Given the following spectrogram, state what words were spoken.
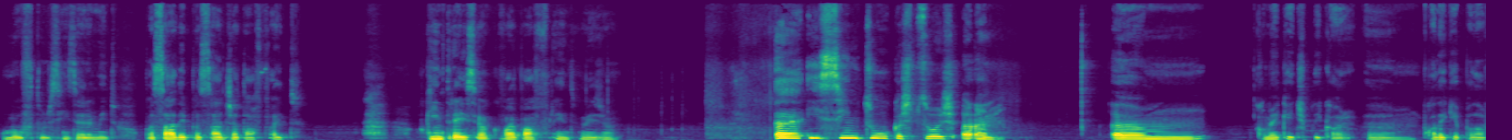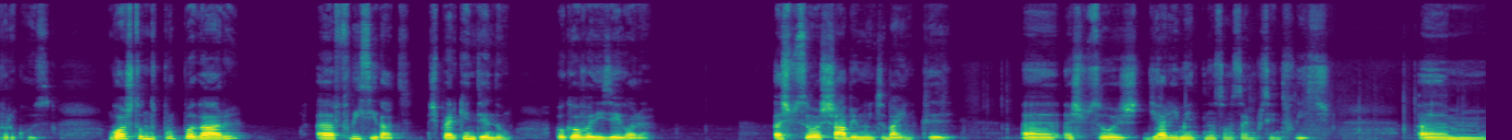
o meu futuro, sinceramente. O passado é passado, já está feito. O que interessa é o que vai para a frente mesmo. Uh, e sinto que as pessoas. Uh, um, como é que é de explicar? Um, qual é que é a palavra que uso? Gostam de propagar a felicidade. Espero que entendam o que eu vou dizer agora. As pessoas sabem muito bem que uh, as pessoas diariamente não são 100% felizes um,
